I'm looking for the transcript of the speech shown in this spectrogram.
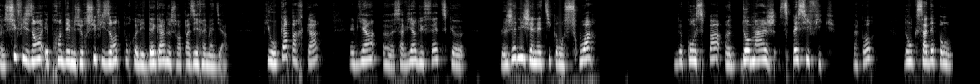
euh, suffisant et prendre des mesures suffisantes pour que les dégâts ne soient pas irrémédiables. Puis au cas par cas, eh bien, euh, ça vient du fait que le génie génétique en soi ne cause pas un dommage spécifique. D'accord? Donc, ça dépend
